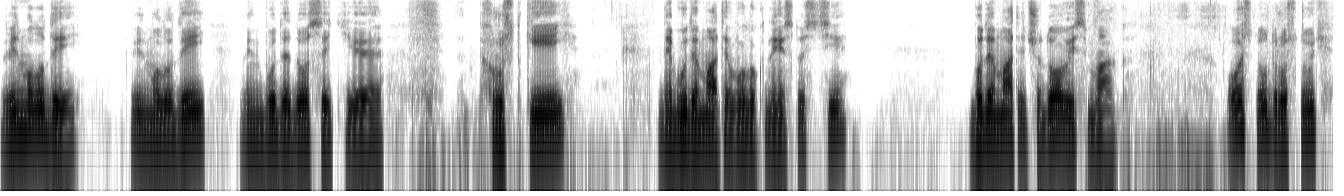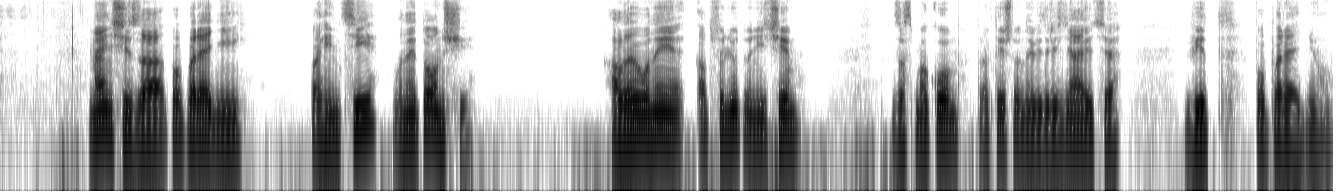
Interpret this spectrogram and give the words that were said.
Він молодий. Він молодий, він буде досить е, хрусткий, не буде мати волокнистості, буде мати чудовий смак. Ось тут ростуть менші за попередній пагінці, вони тонші. Але вони абсолютно нічим за смаком практично не відрізняються від попереднього.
